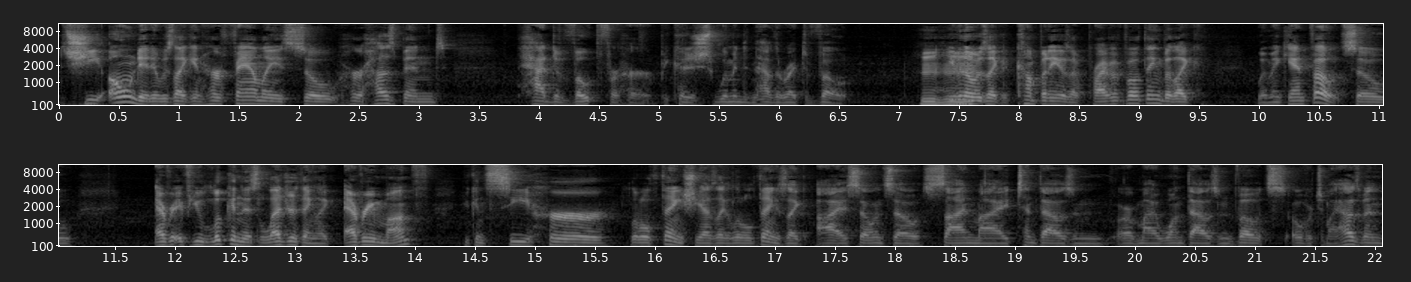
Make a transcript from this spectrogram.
she owned it. It was like in her family, so her husband had to vote for her because women didn't have the right to vote. Even though it mm-hmm. was like a company, it was a private vote thing, but like women can't vote. So every if you look in this ledger thing, like every month you can see her little thing. She has like little things like I so and so signed my ten thousand or my one thousand votes over to my husband,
